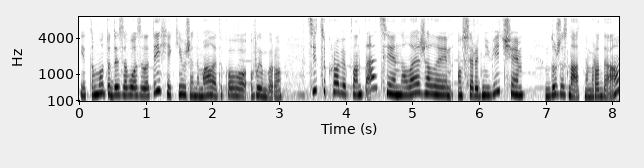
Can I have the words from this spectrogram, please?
і тому туди завозили тих, які вже не мали такого вибору. Ці цукрові плантації належали у середньовіччі дуже знатним родам,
